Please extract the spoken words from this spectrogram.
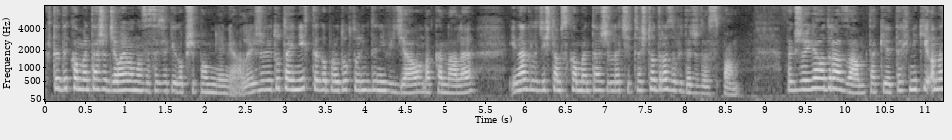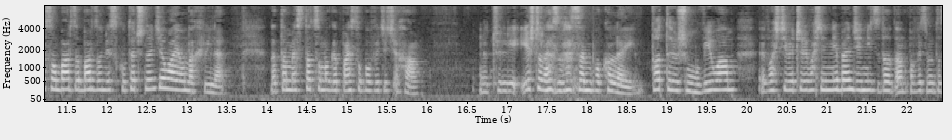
wtedy komentarze działają na zasadzie takiego przypomnienia. Ale jeżeli tutaj nikt tego produktu nigdy nie widział na kanale i nagle gdzieś tam z komentarzy leci coś, to od razu widać, że to jest spam. Także ja odradzam takie techniki. One są bardzo, bardzo nieskuteczne, działają na chwilę. Natomiast to, co mogę Państwu powiedzieć, aha, Czyli jeszcze raz wracamy po kolei. To to już mówiłam, właściwie, czyli właśnie nie będzie nic do, powiedzmy, do,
